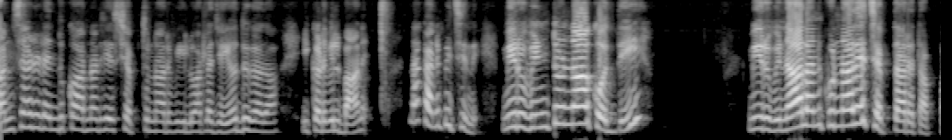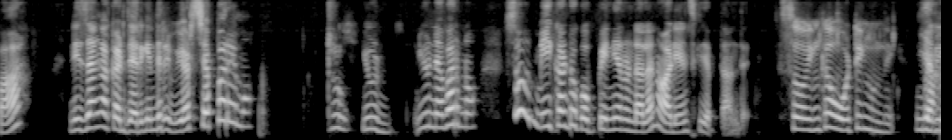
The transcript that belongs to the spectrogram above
వన్ సైడెడ్ ఎందుకు కార్నర్ చేసి చెప్తున్నారు వీళ్ళు? అట్లా చేయొద్దు కదా. ఇక్కడ వీళ్ళు బాగానే నాకు అనిపించింది మీరు వింటున్నా కొద్దీ మీరు వినాలనుకున్నదే చెప్తారు తప్ప నిజంగా అక్కడ జరిగింది రివ్యూర్స్ చెప్పారేమో. True you you never know so మీకంటూ ఒక ఒపీనియన్ ఉండాలని ఆడియన్స్కి చెప్తా అంతే సో ఇంకా ఓటింగ్ ఉంది. మరి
